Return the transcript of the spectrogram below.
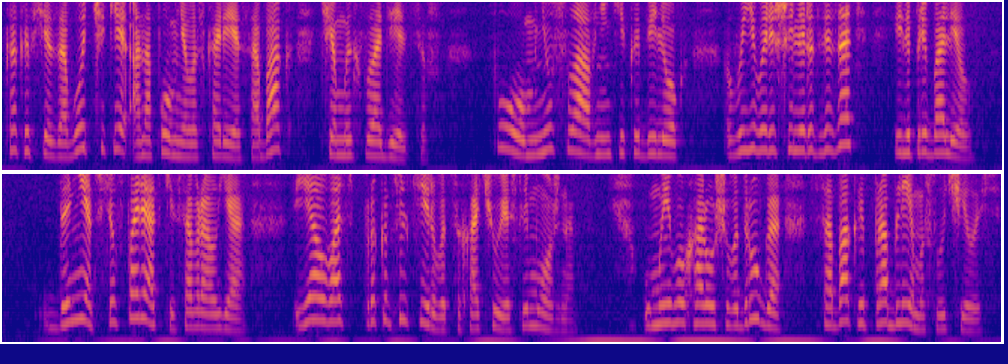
как и все заводчики, она помнила скорее собак, чем их владельцев. «Помню, славненький кобелек. Вы его решили развязать или приболел?» «Да нет, все в порядке», — соврал я. «Я у вас проконсультироваться хочу, если можно. У моего хорошего друга с собакой проблема случилась».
